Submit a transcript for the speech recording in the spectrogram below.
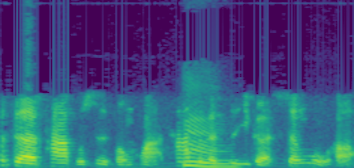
这个它不是风化，它这个是一个生物哈，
